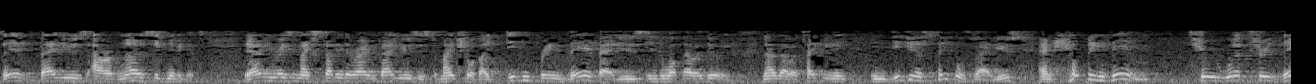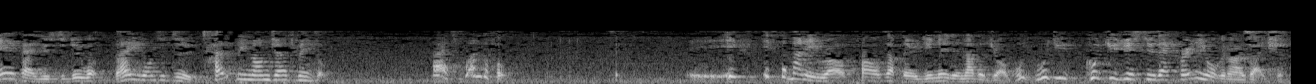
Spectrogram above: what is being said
Their values are of no significance. The only reason they study their own values is to make sure they didn't bring their values into what they were doing. No, they were taking the indigenous people's values and helping them through work through their values to do what they want to do, totally non-judgmental. That's wonderful. If, if the money roll, falls up there and you need another job, would, would you, could you just do that for any organisation?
